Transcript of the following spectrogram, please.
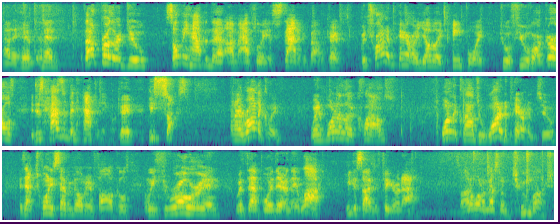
out of him. And then without further ado, something happened that I'm absolutely ecstatic about, okay? We've been trying to pair our Yellow belly Paint Boy to a few of our girls. It just hasn't been happening, okay? He sucks. And ironically, when one of the clowns, one of the clowns who wanted to pair him to, is at 27 millimeter follicles, and we throw her in with that boy there and they lock, he decides to figure it out. So I don't want to mess with him too much.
